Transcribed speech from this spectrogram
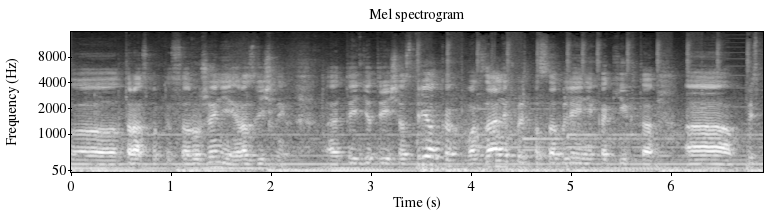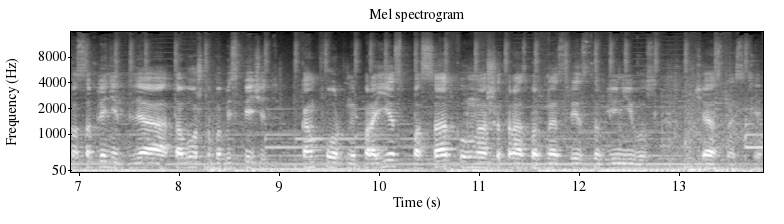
э, транспортных сооружений различных. Это идет речь о стрелках, вокзальных приспособлениях каких-то, а, приспособлений для того, чтобы обеспечить комфортный проезд, посадку в наше транспортное средство в Юнибус в частности.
